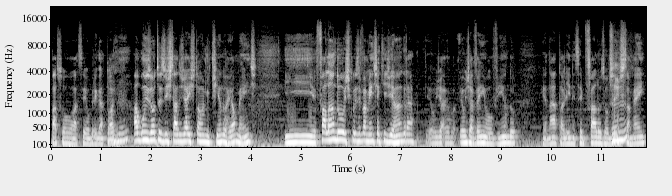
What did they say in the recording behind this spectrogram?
passou a ser obrigatório. Uhum. Alguns outros estados já estão emitindo realmente. E falando exclusivamente aqui de Angra, eu já, eu já venho ouvindo, Renato, Aline sempre fala, os ouvintes uhum. também,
